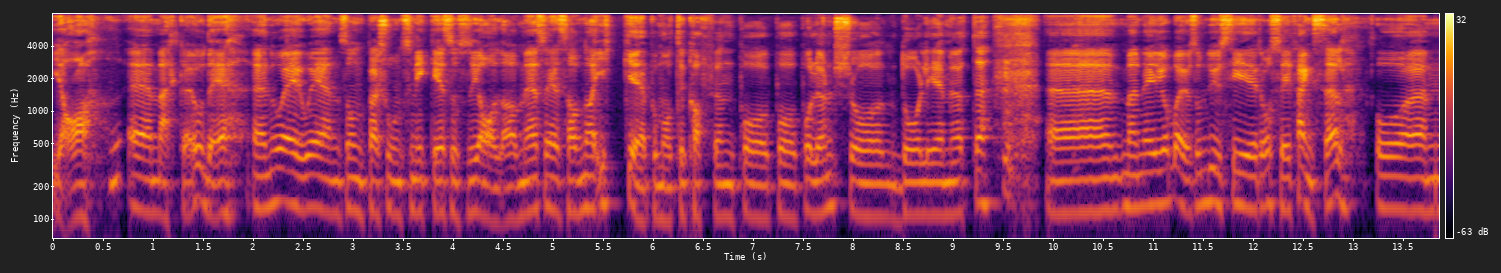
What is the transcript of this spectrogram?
Ja, jeg merker jo det. Eh, nå er jeg jo en sånn person som ikke er sosial av meg, så jeg savner ikke på en måte kaffen på, på, på lunsj og dårlige møter. Eh, men jeg jobber jo, som du sier, også i fengsel. Og eh,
